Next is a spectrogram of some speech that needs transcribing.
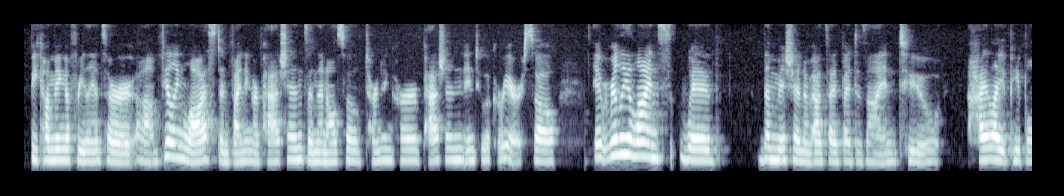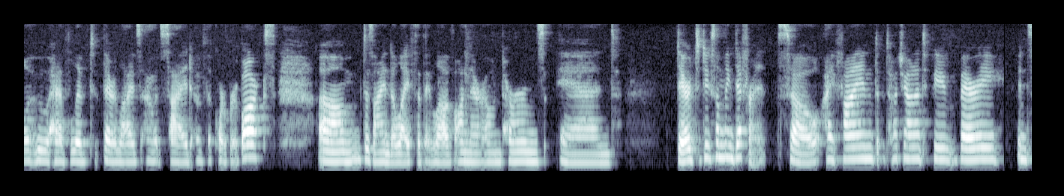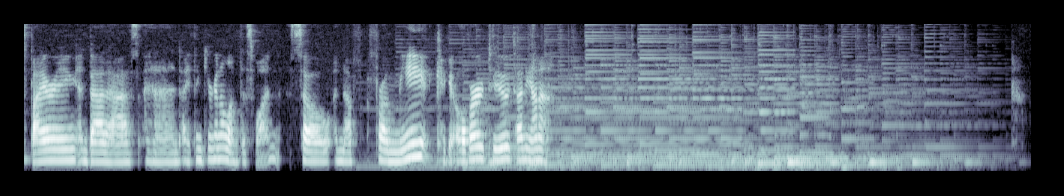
becoming a freelancer, um, feeling lost and finding her passions, and then also turning her passion into a career. So it really aligns with the mission of Outside by Design to highlight people who have lived their lives outside of the corporate box, um, designed a life that they love on their own terms, and dared to do something different. So I find Tatiana to be very inspiring and badass, and I think you're going to love this one. So, enough from me, kick it over to Tatiana.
